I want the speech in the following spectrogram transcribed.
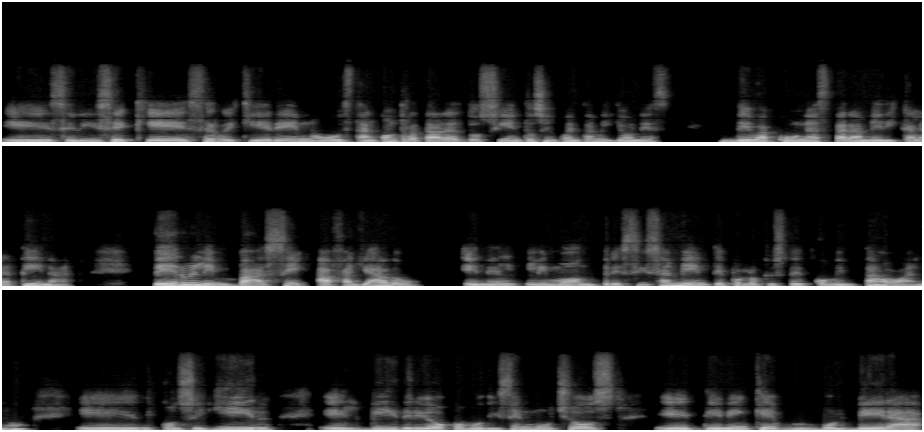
Eh, se dice que se requieren o están contratadas 250 millones de vacunas para América Latina, pero el envase ha fallado en el limón, precisamente por lo que usted comentaba, ¿no? Conseguir el vidrio, como dicen muchos, eh, tienen que volver a,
